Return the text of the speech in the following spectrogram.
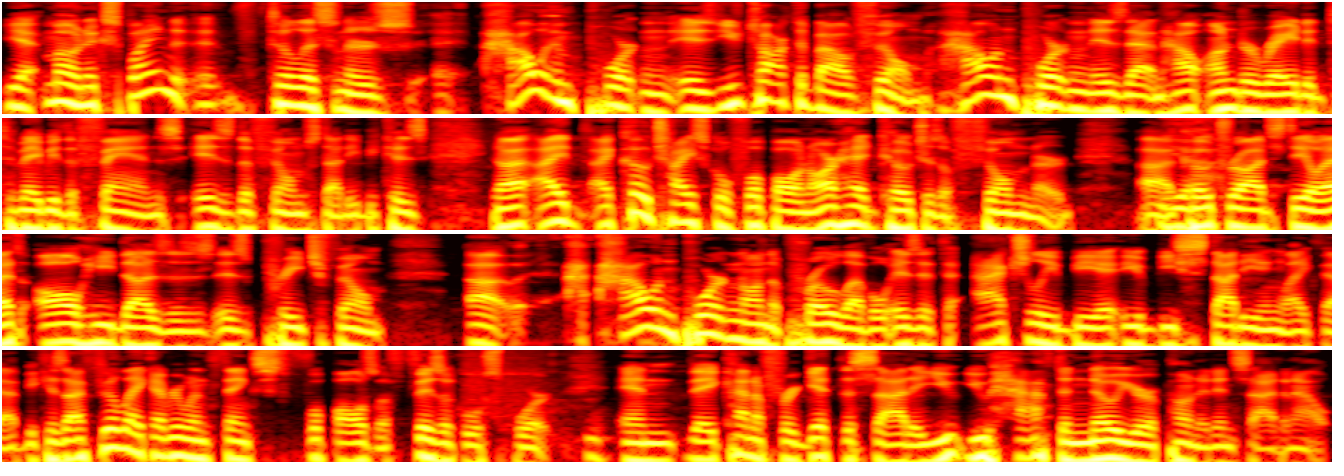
Yeah, Moan, explain to, to listeners uh, how important is you talked about film. How important is that, and how underrated to maybe the fans is the film study? Because you know, I I coach high school football, and our head coach is a film nerd. Uh, Yeah. Coach Rod Steele, that's all he does is is preach film. Uh, how important on the pro level is it to actually be be studying like that? Because I feel like everyone thinks football is a physical sport, and they kind of forget the side of you. You have to know your opponent inside and out.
